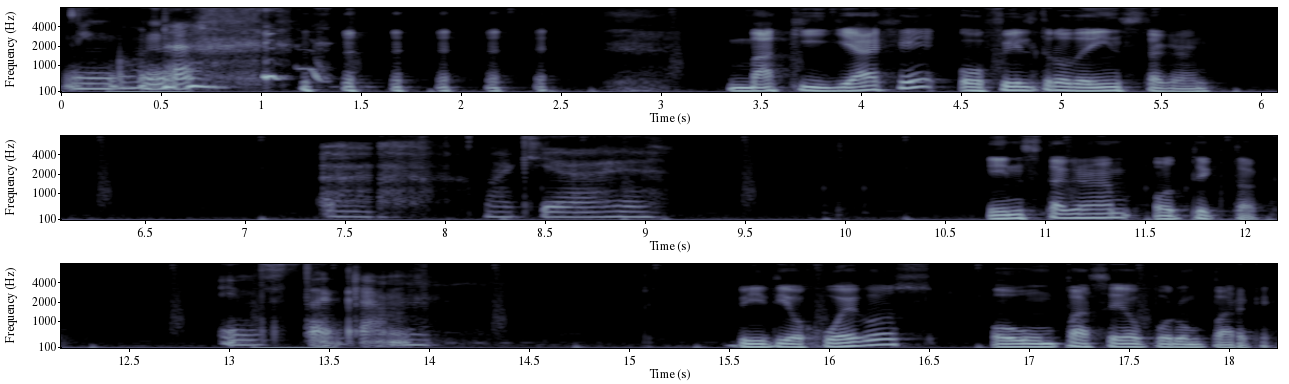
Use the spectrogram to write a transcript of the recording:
Ninguna. ¿Maquillaje o filtro de Instagram? Ah, maquillaje. ¿Instagram o TikTok? Instagram. ¿Videojuegos o un paseo por un parque?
